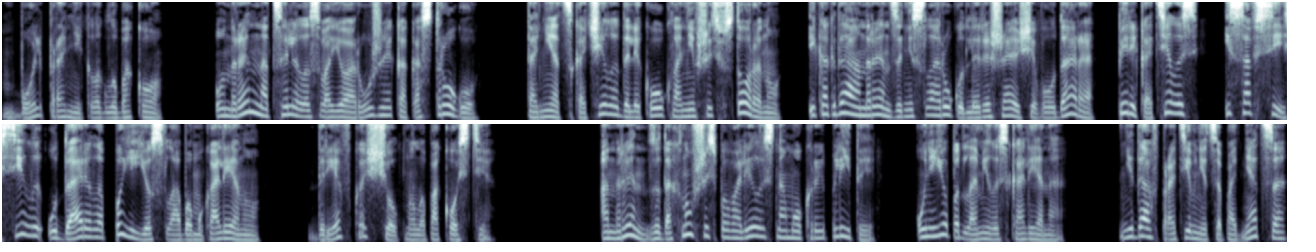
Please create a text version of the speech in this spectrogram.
Боль проникла глубоко. Унрен нацелила свое оружие как острогу. Тани отскочила, далеко уклонившись в сторону, и когда Анрен занесла руку для решающего удара, перекатилась и со всей силы ударила по ее слабому колену. Древко щелкнуло по кости. Анрен, задохнувшись, повалилась на мокрые плиты. У нее подломилось колено. Не дав противнице подняться,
